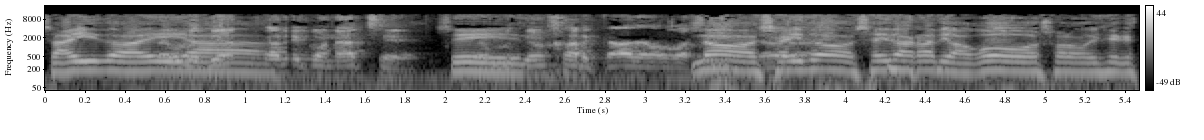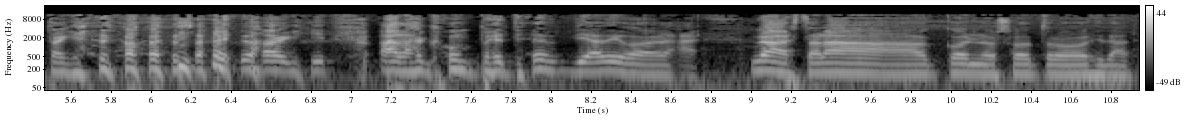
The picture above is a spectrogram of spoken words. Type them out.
Se ha ido ahí Revolución a... Arcade con H. Sí. Revolución Arcade o algo así. No, se ha, ido, se ha ido a Radio Agos o algo, dice que está aquí, se ha ido aquí a la competencia, digo, ah, no, estará con nosotros y tal.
